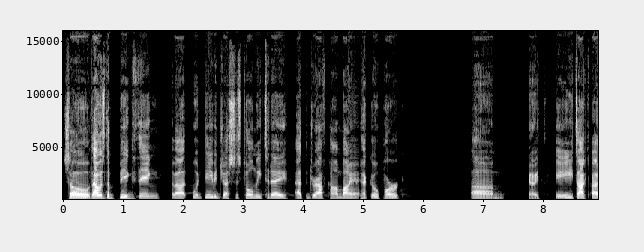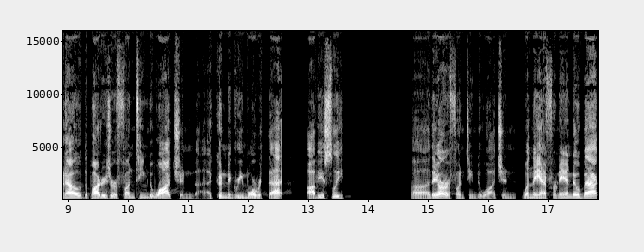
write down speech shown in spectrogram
So that was the big thing about what David Justice told me today at the draft combine at Petco Park. Um, you know, he talked about how the Padres are a fun team to watch, and I couldn't agree more with that. Obviously, uh, they are a fun team to watch, and when they have Fernando back,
